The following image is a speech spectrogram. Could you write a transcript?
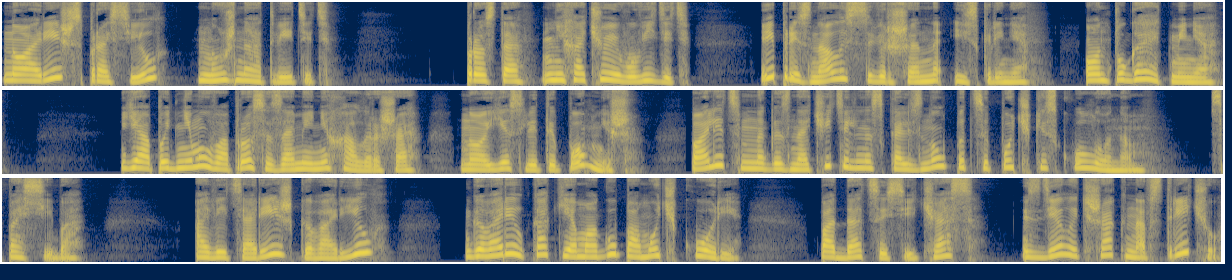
Но Ариш спросил, нужно ответить. Просто не хочу его видеть. И призналась совершенно искренне. Он пугает меня. Я подниму вопрос о замене Халроша, но если ты помнишь, палец многозначительно скользнул по цепочке с кулоном. Спасибо. А ведь Ариш говорил... Говорил, как я могу помочь Кори. Поддаться сейчас, сделать шаг навстречу?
